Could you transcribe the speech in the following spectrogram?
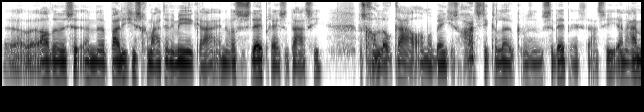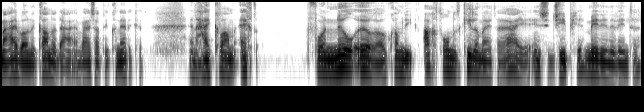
we hadden een, een, paar liedjes gemaakt in Amerika en er was een cd-presentatie. Het was gewoon lokaal, allemaal bandjes, hartstikke leuk. Het was een cd-presentatie. En hij, maar hij woonde in Canada en wij zaten in Connecticut. En hij kwam echt voor 0 euro, kwam die 800 kilometer rijden in zijn jeepje, midden in de winter,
